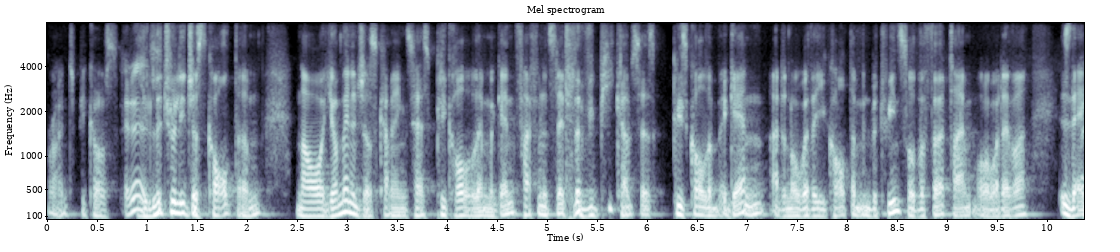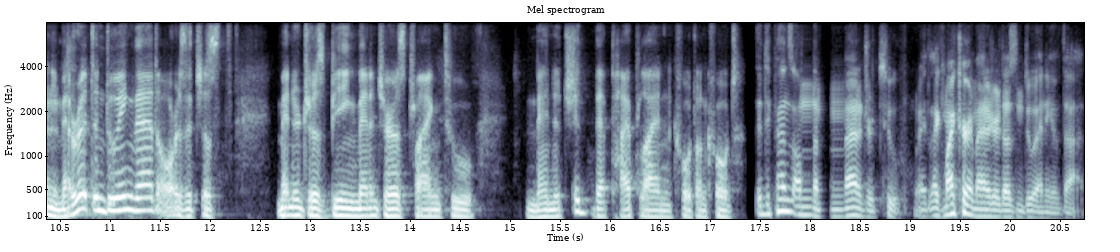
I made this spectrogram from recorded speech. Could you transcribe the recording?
right? Because you literally just called them. Now your manager's coming says please call them again. Five minutes later the vp comes says please call them again. I don't know whether you called them in between so the third time or whatever. Is there any merit in doing that or is it just managers being managers trying to manage it, their pipeline quote unquote? It depends on the manager too right? Like my current manager doesn't do any of that.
